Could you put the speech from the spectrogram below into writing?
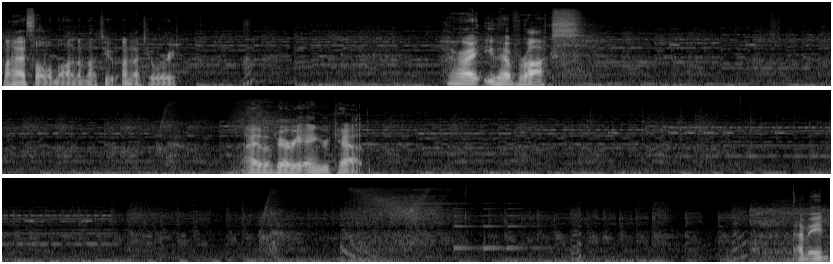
My highest level mon, I'm not too I'm not too worried. Alright, you have rocks. I have a very angry cat. I mean,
